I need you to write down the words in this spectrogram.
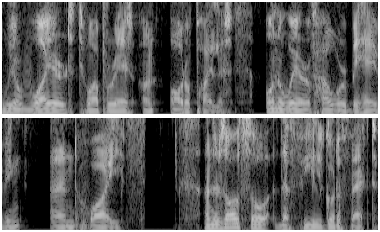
We are wired to operate on autopilot, unaware of how we're behaving and why. And there's also the feel good effect.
